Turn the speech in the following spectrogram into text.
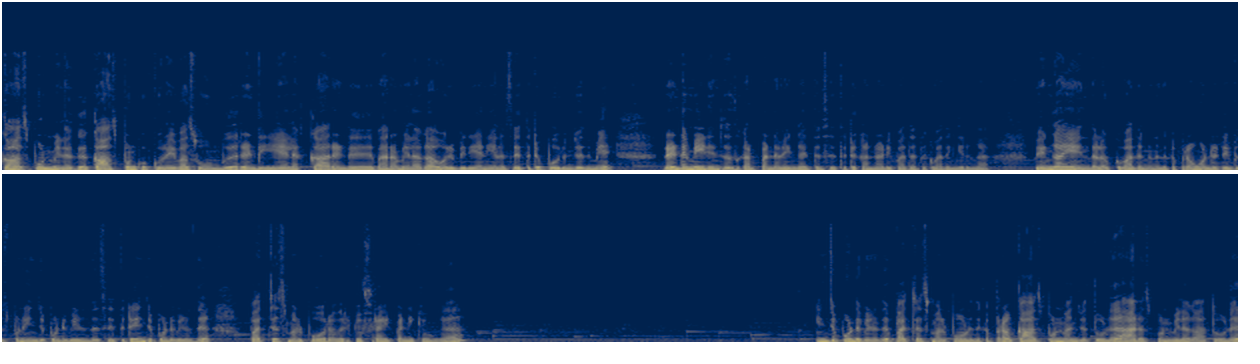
கால் ஸ்பூன் மிளகு கால் ஸ்பூனுக்கு குறைவாக சோம்பு ரெண்டு ஏலக்காய் ரெண்டு வரமிளகாய் ஒரு பிரியாணி இலை சேர்த்துட்டு பொரிஞ்சதுமே ரெண்டு மீடியம் சைஸ் கட் பண்ண வெங்காயத்தை சேர்த்துட்டு கண்ணாடி பதத்துக்கு வதங்கிடுங்க வெங்காயம் இந்த அளவுக்கு வதங்கினதுக்கப்புறம் ஒன்றரை டேபிள் ஸ்பூன் இஞ்சி பூண்டு விழுந்து சேர்த்துட்டு இஞ்சி பூண்டு விழுந்து பச்சை ஸ்மெல் போகிற வரைக்கும் ஃப்ரை பண்ணிக்கோங்க. இஞ்சி பூண்டு விழுது பச்சை ஸ்மெல் போனதுக்கப்புறம் கால் ஸ்பூன் மஞ்சத்தூள் அரை ஸ்பூன் மிளகாத்தூள்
